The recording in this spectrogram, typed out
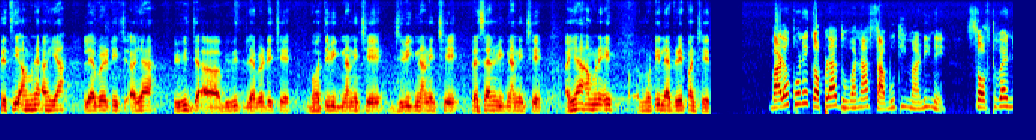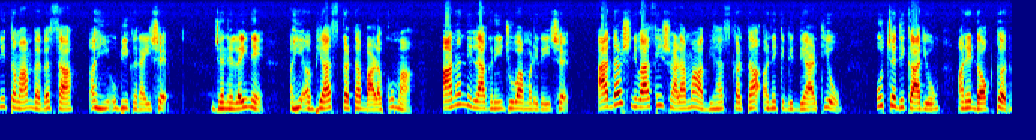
તેથી અમને અહીંયા લેબોરેટરી અહીંયા વિવિધ વિવિધ લેબોરેટરી છે, ભૌતિક વિજ્ઞાની છે, જીવ વિજ્ઞાની છે, રસાયણ વિજ્ઞાની છે. અહીંયા અમને એક મોટી લાઇબ્રેરી પણ છે. બાળકોને કપડાં ધોવાના સાબુથી માંડીને સોફ્ટવેરની તમામ વ્યવસ્થા અહીં ઊભી કરાઈ છે. જેને લઈને અહીં અભ્યાસ કરતા બાળકોમાં આનંદની લાગણી જોવા મળી રહી છે. આદર્શ નિવાસી શાળામાં અભ્યાસ કરતા અનેક વિદ્યાર્થીઓ, ઉચ્ચ અધિકારીઓ અને ડોક્ટર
